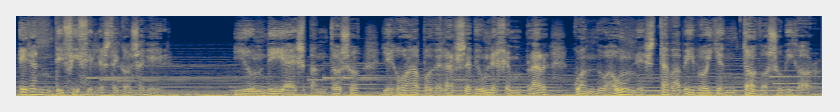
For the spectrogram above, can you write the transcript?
Eran difíciles de conseguir y un día espantoso llegó a apoderarse de un ejemplar cuando aún estaba vivo y en todo su vigor.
